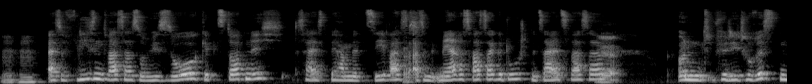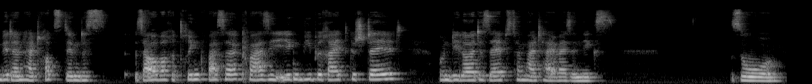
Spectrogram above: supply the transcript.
Mhm. Also fließend Wasser sowieso gibt's dort nicht. Das heißt, wir haben mit Seewasser, Was? also mit Meereswasser geduscht, mit Salzwasser. Ja. Und für die Touristen wird dann halt trotzdem das saubere Trinkwasser quasi irgendwie bereitgestellt. Und die Leute selbst haben halt teilweise nix. So.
